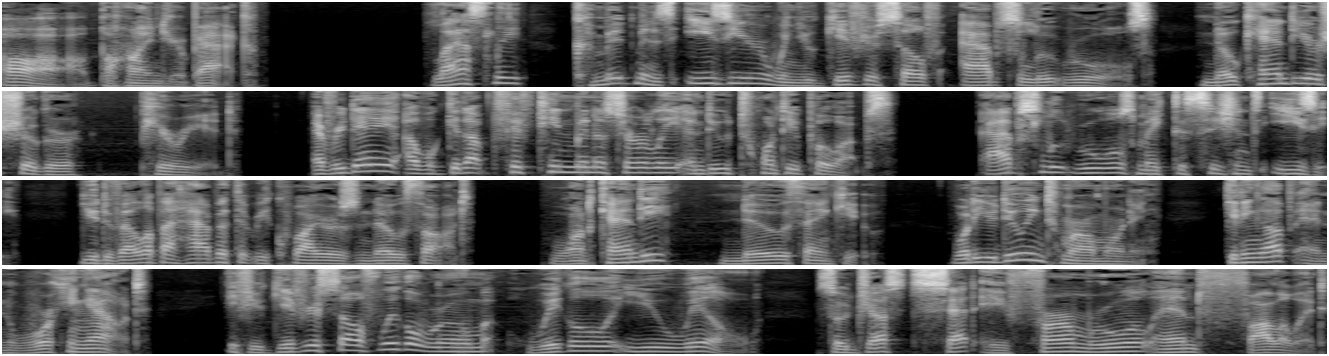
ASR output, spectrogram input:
awe behind your back. Lastly, commitment is easier when you give yourself absolute rules. No candy or sugar, period. Every day I will get up 15 minutes early and do 20 pull ups. Absolute rules make decisions easy. You develop a habit that requires no thought. Want candy? No, thank you. What are you doing tomorrow morning? Getting up and working out. If you give yourself wiggle room, wiggle you will. So just set a firm rule and follow it.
